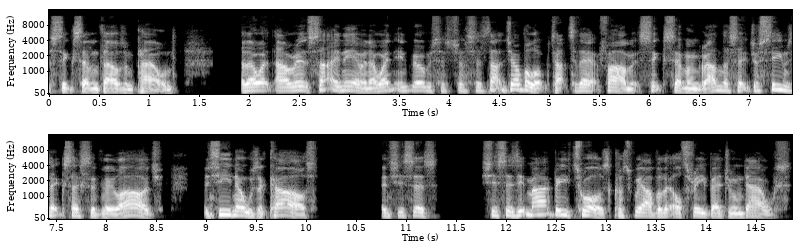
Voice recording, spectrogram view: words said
six, seven thousand pound. And I went, I sat in here and I went in the room and I says, that job I looked at today at farm, it's six, seven grand. I said, it just seems excessively large. And she knows her cars. And she says, she says, it might be to us because we have a little three bedroomed house.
